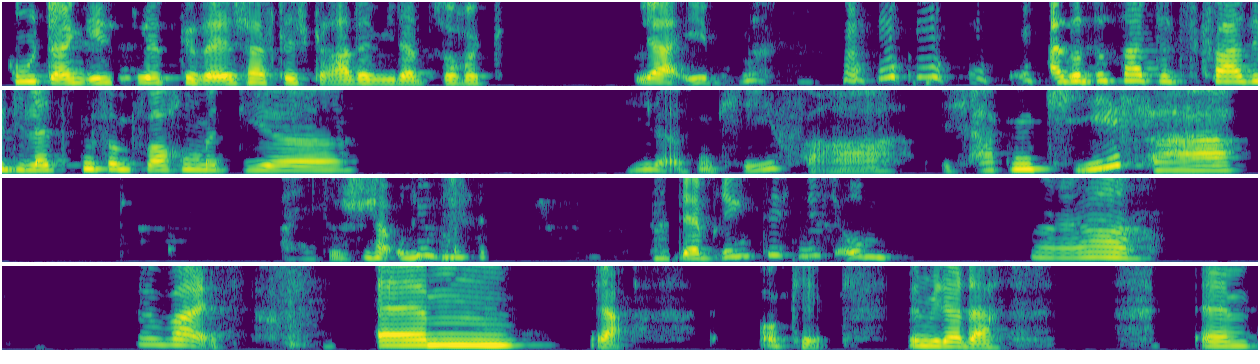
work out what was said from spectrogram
gut, dann gehst du jetzt gesellschaftlich gerade wieder zurück. Ja, eben. Also das hat jetzt quasi die letzten fünf Wochen mit dir. Hier, da ist ein Käfer. Ich habe einen Käfer. Also, Ja, und? Der bringt dich nicht um. naja, wer weiß. Ähm, ja, okay, bin wieder da. Ähm,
